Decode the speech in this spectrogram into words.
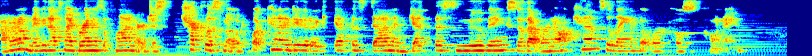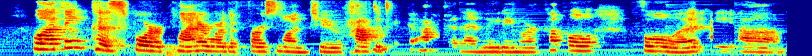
I don't know, maybe that's my brain as a planner, just checklist mode. What can I do to get this done and get this moving so that we're not canceling, but we're postponing? Well, I think because for planner, we're the first one to have to take the action and leading our couple forward. We um,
